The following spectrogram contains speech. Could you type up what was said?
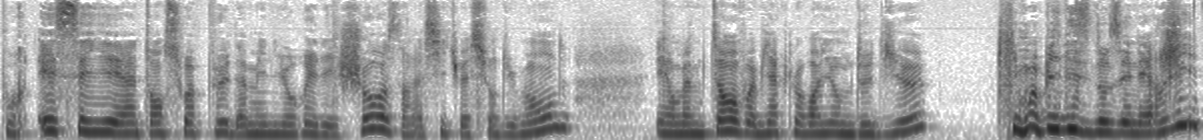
pour essayer un tant soit peu d'améliorer les choses dans la situation du monde. Et en même temps, on voit bien que le royaume de Dieu, qui mobilise nos énergies,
